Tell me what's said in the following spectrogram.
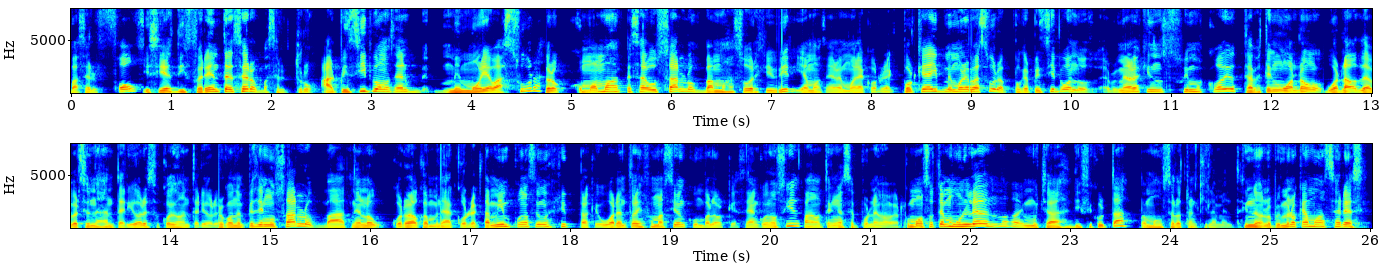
va a ser false y si es diferente de 0 va a ser true. Al principio vamos a tener memoria basura, pero como vamos a empezar a usarlo, vamos a sobreescribir y vamos a tener memoria correcta. ¿Por qué hay memoria basura? Porque al principio cuando la primera vez que subimos código, tal vez tengo guardado, guardado de versiones anteriores o códigos anteriores. Pero cuando empiecen a usarlo, va a tenerlo guardado de manera correcta. También pueden hacer un script para que guarden toda la información con un valor que sean conocido para no tengan ese problema. ver. Como nosotros tenemos un LED, no hay mucha dificultad, podemos usarlo tranquilamente. Si no, lo primero que vamos a hacer es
